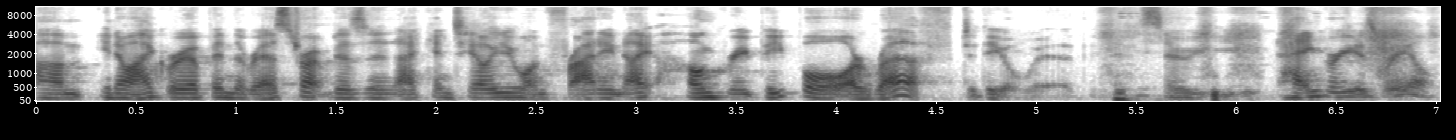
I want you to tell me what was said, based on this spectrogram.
Um, you know, I grew up in the restaurant business, and I can tell you on Friday night, hungry people are rough to deal with. So hangry is real.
